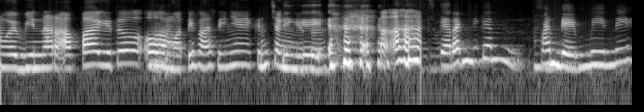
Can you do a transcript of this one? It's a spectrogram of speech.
webinar apa gitu oh Nah. motivasinya kenceng Tinggi. gitu Sekarang ini kan pandemi nih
